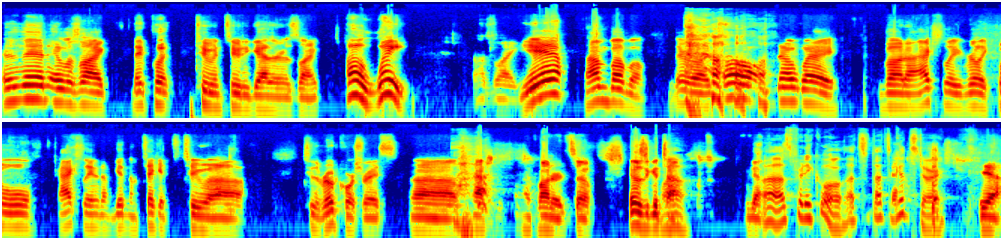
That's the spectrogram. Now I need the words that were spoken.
and then it was like they put two and two together it was like oh wait i was like yeah i'm bubba they were like oh no way but uh, actually really cool i actually ended up getting them tickets to uh to the road course race uh after 500 so it was a good time wow. Yeah. Wow, that's pretty cool. That's that's a good story. yeah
